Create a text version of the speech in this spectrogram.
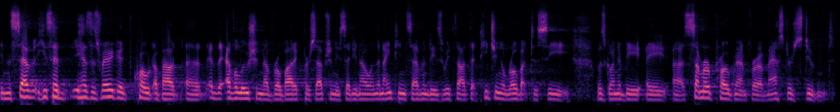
in the seven, he said, he has this very good quote about uh, the evolution of robotic perception. He said, you know, in the 1970s, we thought that teaching a robot to see was going to be a, a summer program for a master's student.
